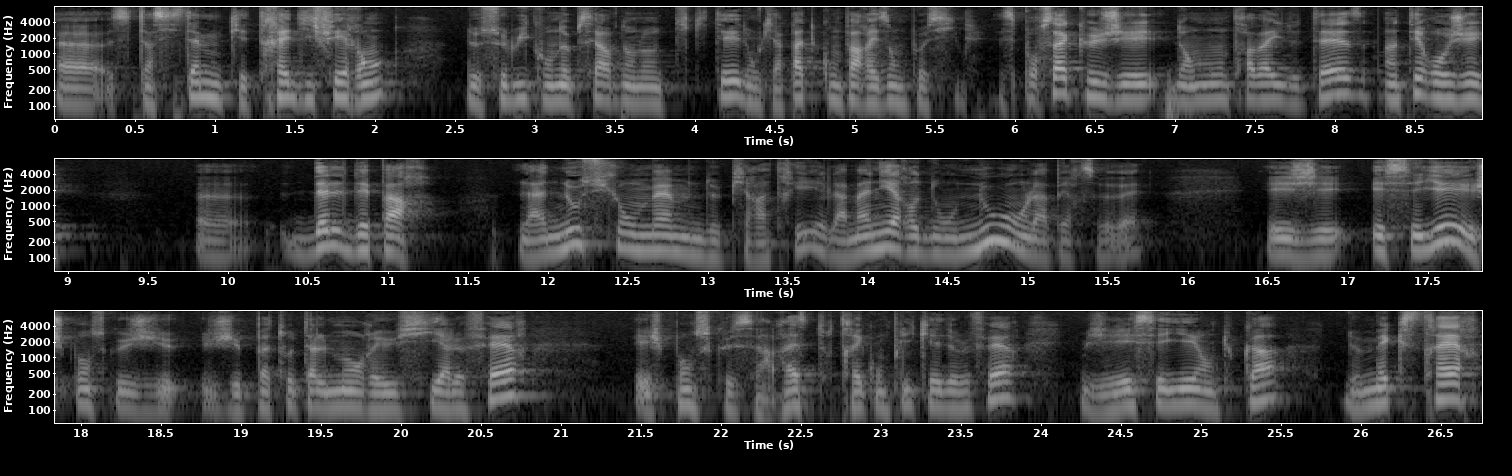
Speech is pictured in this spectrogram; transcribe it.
c'est un système qui est très différent de celui qu'on observe dans l'Antiquité, donc il n'y a pas de comparaison possible. c'est pour ça que j'ai, dans mon travail de thèse, interrogé dès le départ la notion même de piraterie la manière dont nous on l'apercevait. Et j'ai essayé, et je pense que je n'ai pas totalement réussi à le faire, et je pense que ça reste très compliqué de le faire, mais j'ai essayé en tout cas de m'extraire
